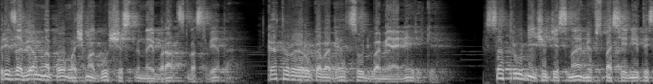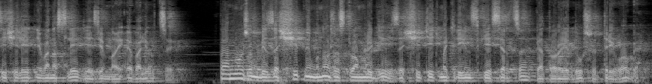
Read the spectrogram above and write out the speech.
призовем на помощь могущественные братства света, которые руководят судьбами Америки. Сотрудничайте с нами в спасении тысячелетнего наследия земной эволюции. Поможем беззащитным множеством людей защитить материнские сердца, которые душат тревога.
